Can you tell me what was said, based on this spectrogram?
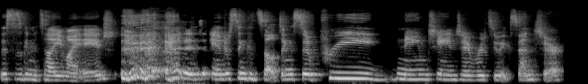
this is going to tell you my age at Andersen Consulting. So pre name change over to Accenture,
